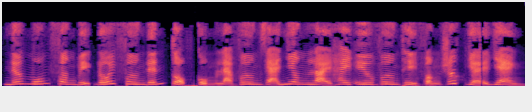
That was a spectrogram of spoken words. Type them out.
Nếu muốn phân biệt đối phương đến tột cùng là vương giả nhân loại hay yêu vương thì vẫn rất dễ dàng.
